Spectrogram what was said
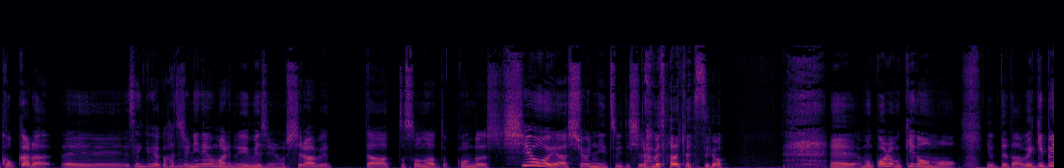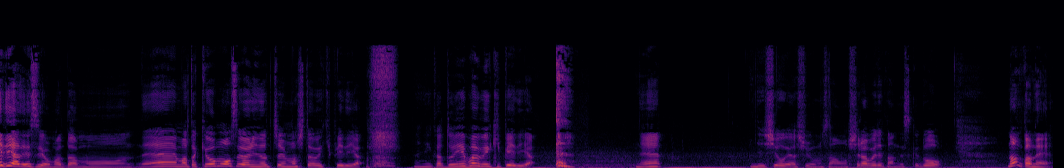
こっから、えー、1982年生まれの有名人を調べた後その後今度は塩谷俊について調べたんですよ。えー、もうこれも昨日も言ってた。ウィキペディアですよまたもう。ねまた今日もお世話になっちゃいましたウィキペディア。何かといえばウィキペディア。ね。で塩谷俊さんを調べてたんですけどなんかね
